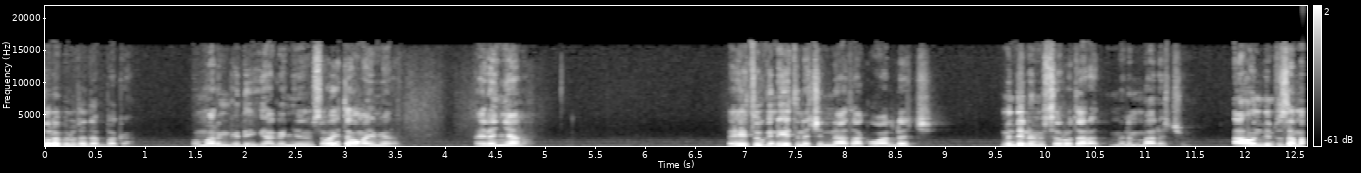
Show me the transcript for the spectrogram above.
ቶሎ ብሎ ተደበቀ ዑመር እንግዲህ ያገኘን ሰው አይተውም አይሜርም ኃይለኛ ነው። እህቱ ግን እህት ነችና ታውቀዋለች። ምንድን ነው የምትሰሩት? አላት። ምንም አለችው። አሁን ድምፅ ሰማ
